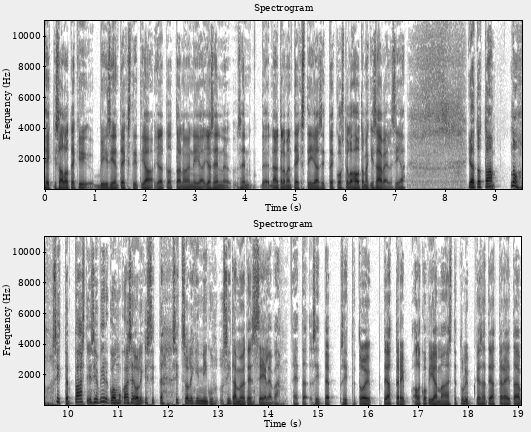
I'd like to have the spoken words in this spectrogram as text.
Heikki Salo teki biisien tekstit ja, ja, tota noin, ja, ja sen, sen näytelmän tekstin ja sitten Kostelo Hautamäki sävelsi. Ja, ja tota, No, sitten päästiin siihen Virgoon mukaan, se olikin sitten, sitten se olikin niin kuin sitä myöten selvä, että sitten, sitten toi teatteri alkoi viemään ja sitten tuli kesäteattereita ja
